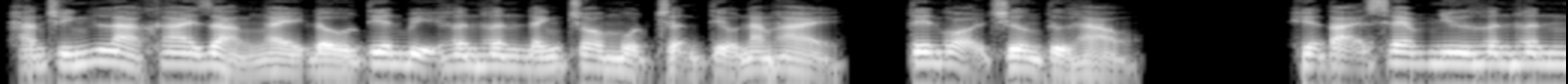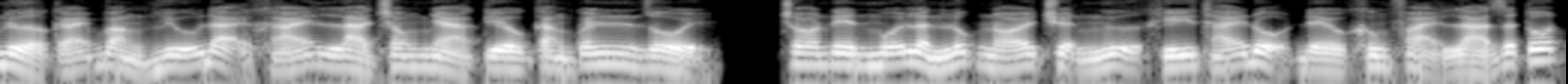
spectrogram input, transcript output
hắn chính là khai giảng ngày đầu tiên bị hân hân đánh cho một trận tiểu nam hải, tên gọi trương tự hào hiện tại xem như hân hân nửa cái bằng hữu đại khái là trong nhà kiêu căng quen lên rồi, cho nên mỗi lần lúc nói chuyện ngự khí thái độ đều không phải là rất tốt,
